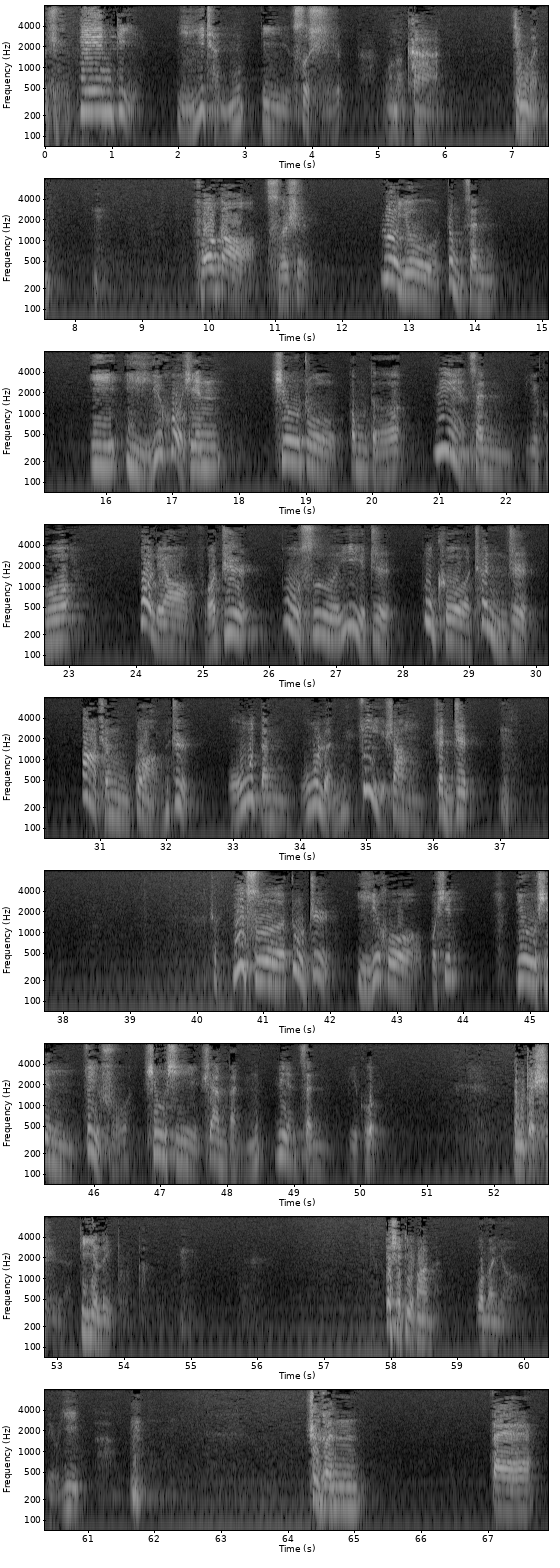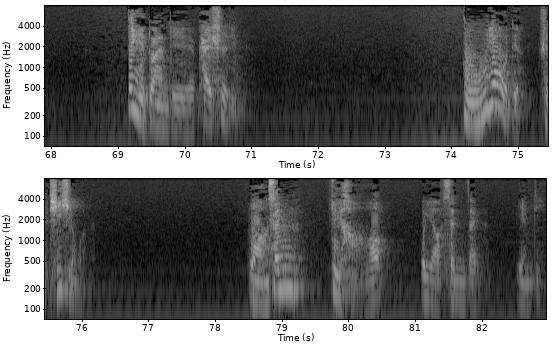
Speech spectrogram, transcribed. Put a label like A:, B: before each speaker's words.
A: 这是边地遗尘第四十，我们看经文。佛告此事：若有众生以疑惑心修诸功德，愿生彼国，不了佛智，不思议智。不可称之，大乘广智，无等无伦，最上甚至。说于此助智，疑惑不信，忧心罪福，修习善本，愿生彼国。那么这是第一类。这些地方呢，我们要留意啊。世尊在这一段的开示里面，主要的是提醒我们，往生最好不要生在边地，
